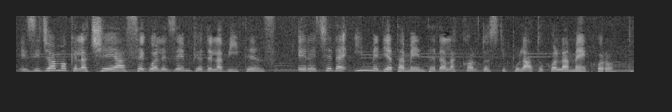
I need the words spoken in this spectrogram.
Esigiamo che la CEA segua l'esempio della Vitens e receda immediatamente dall'accordo stipulato con la Mekorot.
